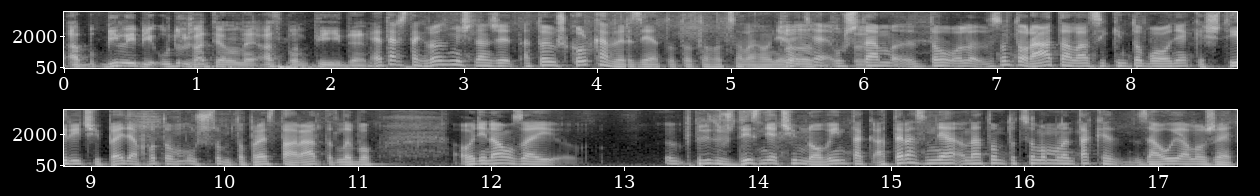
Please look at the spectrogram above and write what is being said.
a byli by udržateľné aspoň týden. Ja teraz tak rozmýšľam, že a to je už koľká verzia toto, toho celého, neviete? To, už tam, to, som to rátal asi, kým to bolo nejaké 4 či 5 a potom už som to prestal rátať, lebo oni naozaj prídu vždy s niečím novým, tak a teraz mňa na tomto celom len také zaujalo, že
